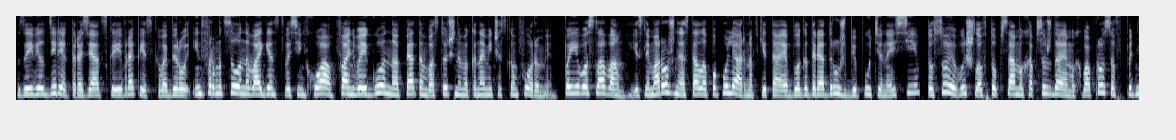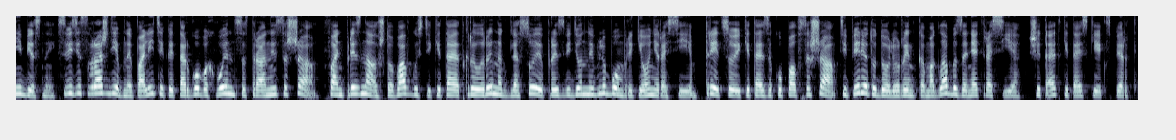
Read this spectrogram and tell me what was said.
заявил директор Азиатско-Европейского бюро информационного агентства Синьхуа Фань Вэйго на Пятом Восточном экономическом форуме. По его словам, если мороженое стало популярно в Китае благодаря дружбе Путина и Си, то соя вышла в топ самых обсуждаемых вопросов в Поднебесной в связи с враждебной политикой торговых войн со стороны США. Фань признал, что в августе Китай открыл рынок для сои, произведенной в любом регионе России. Треть сои Китай закупал в США. Теперь эту долю рынка могла бы занять Россия, считает китайский эксперт.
